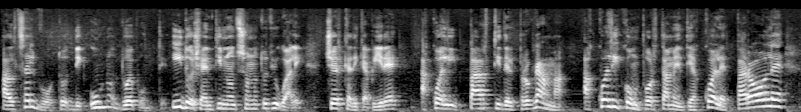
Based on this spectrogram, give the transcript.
alza il voto di 1-2 punti. I docenti non sono tutti uguali, cerca di capire a quali parti del programma, a quali comportamenti, a quale parole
